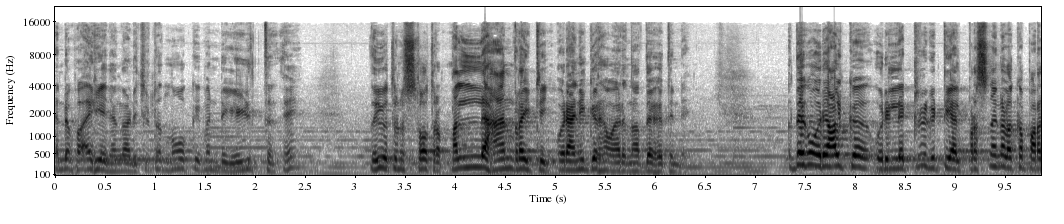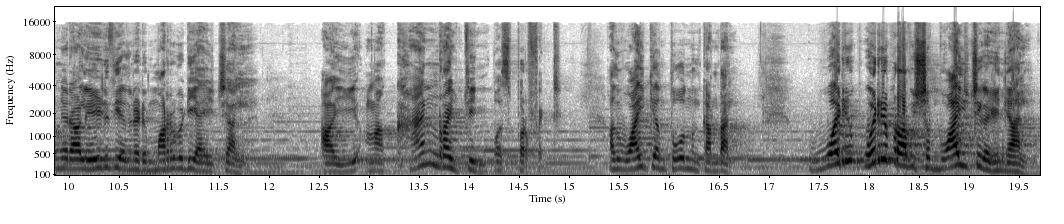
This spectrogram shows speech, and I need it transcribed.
എന്റെ ഭാര്യയെ ഞാൻ കാണിച്ചിട്ട് നോക്ക് ഇവന്റെ എഴുത്ത് ദൈവത്തിന് സ്തോത്രം. നല്ല ഹാൻഡ് റൈറ്റിംഗ് ഒരു അനുഗ്രഹമായിരുന്നു അദ്ദേഹത്തിന്റെ. അദ്ദേഹം ഒരാൾക്ക് ഒരു ലെറ്റർ കിട്ടിയാൽ പ്രശ്നങ്ങളൊക്കെ പറഞ്ഞ ഒരാൾ എഴുതി അതിനൊരു മറുപടി അയച്ചാൽ ആ ഈ ആ ഹാൻഡ് റൈറ്റിംഗ് വാസ് പെർഫെക്റ്റ് അത് വായിക്കാൻ തോന്നും കണ്ടാൽ. ഒരു ഒരു പ്രാവശ്യം വായിച്ചു കഴിഞ്ഞാൽ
